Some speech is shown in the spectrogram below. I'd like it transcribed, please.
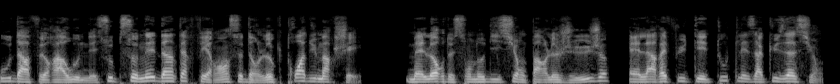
Ouda Feraoun est soupçonné d'interférence dans l'octroi du marché. Mais lors de son audition par le juge, elle a réfuté toutes les accusations.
